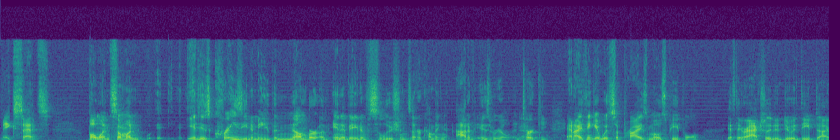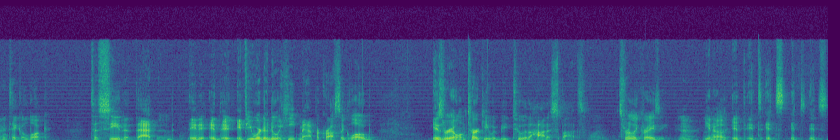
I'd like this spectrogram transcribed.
makes sense. But when someone, it is crazy to me the number of innovative solutions that are coming out of Israel and Turkey, and I think it would surprise most people if they were actually to do a deep dive and take a look to see that that it, it, it- if you were to do a heat map across the globe, Israel and Turkey would be two of the hottest spots. It's really crazy. Yeah. You know, it, it's it's it's it's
